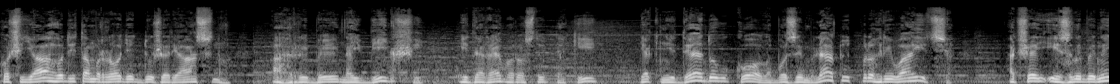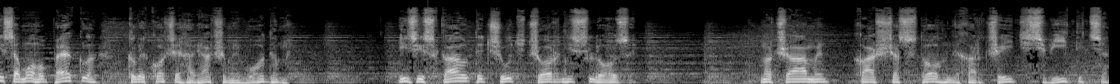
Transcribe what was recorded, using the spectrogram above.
Хоч ягоди там родять дуже рясно, а гриби найбільші, і дерева ростуть такі, як ніде довкола, бо земля тут прогрівається, а ще й із глибини самого пекла клекоче гарячими водами. І зі скал течуть чорні сльози. Ночами хаща стогне, харчить, світиться.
